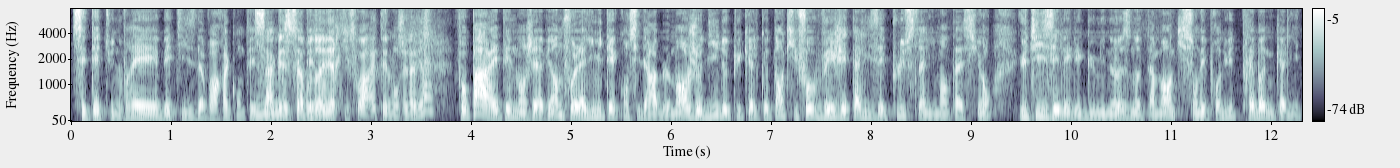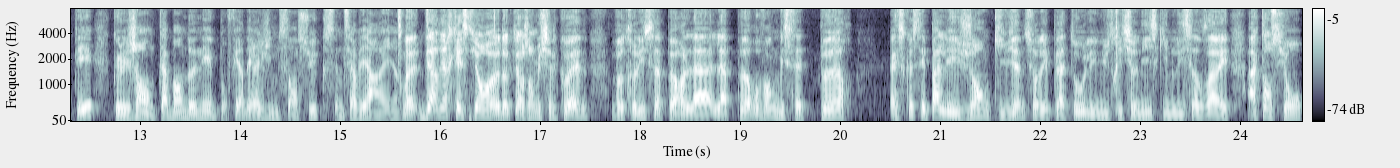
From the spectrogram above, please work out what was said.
c'était une vraie bêtise d'avoir raconté ça. Mais ça voudrait dire qu'il faut arrêter de manger la viande Il ne faut pas arrêter de manger la viande, il faut la limiter considérablement. Je dis depuis quelque temps qu'il faut végétaliser plus l'alimentation, utiliser les légumineuses notamment, qui sont des produits de très bonne qualité, que les gens ont abandonné pour faire des régimes sans sucre, ça ne servait à rien. Euh, dernière question, euh, docteur Jean-Michel Cohen. Votre livre, ça peur, la peur au ventre, mais cette peur est-ce que ce n'est pas les gens qui viennent sur les plateaux, les nutritionnistes qui nous disent sans arrêt, attention,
